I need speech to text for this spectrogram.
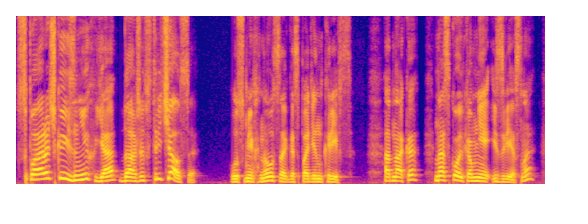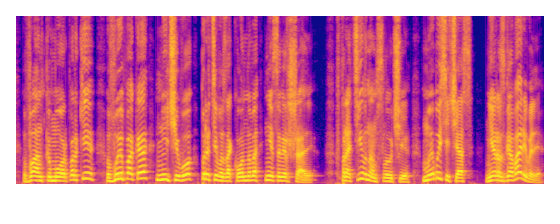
С парочкой из них я даже встречался, усмехнулся господин Кривс. Однако, насколько мне известно, в Анкморпорке вы пока ничего противозаконного не совершали. В противном случае мы бы сейчас не разговаривали.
